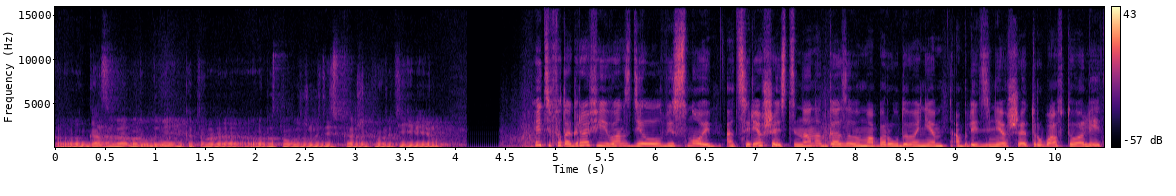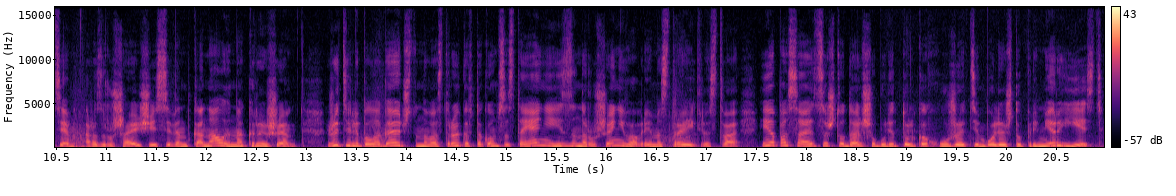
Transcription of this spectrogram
э, газовое оборудование, которое расположено здесь в каждой квартире, эти фотографии Иван сделал весной. Отсыревшая стена над газовым оборудованием, обледеневшая труба в туалете, разрушающиеся вентканалы на крыше. Жители полагают, что новостройка в таком состоянии из-за нарушений во время строительства. И опасаются, что дальше будет только хуже. Тем более, что пример есть.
